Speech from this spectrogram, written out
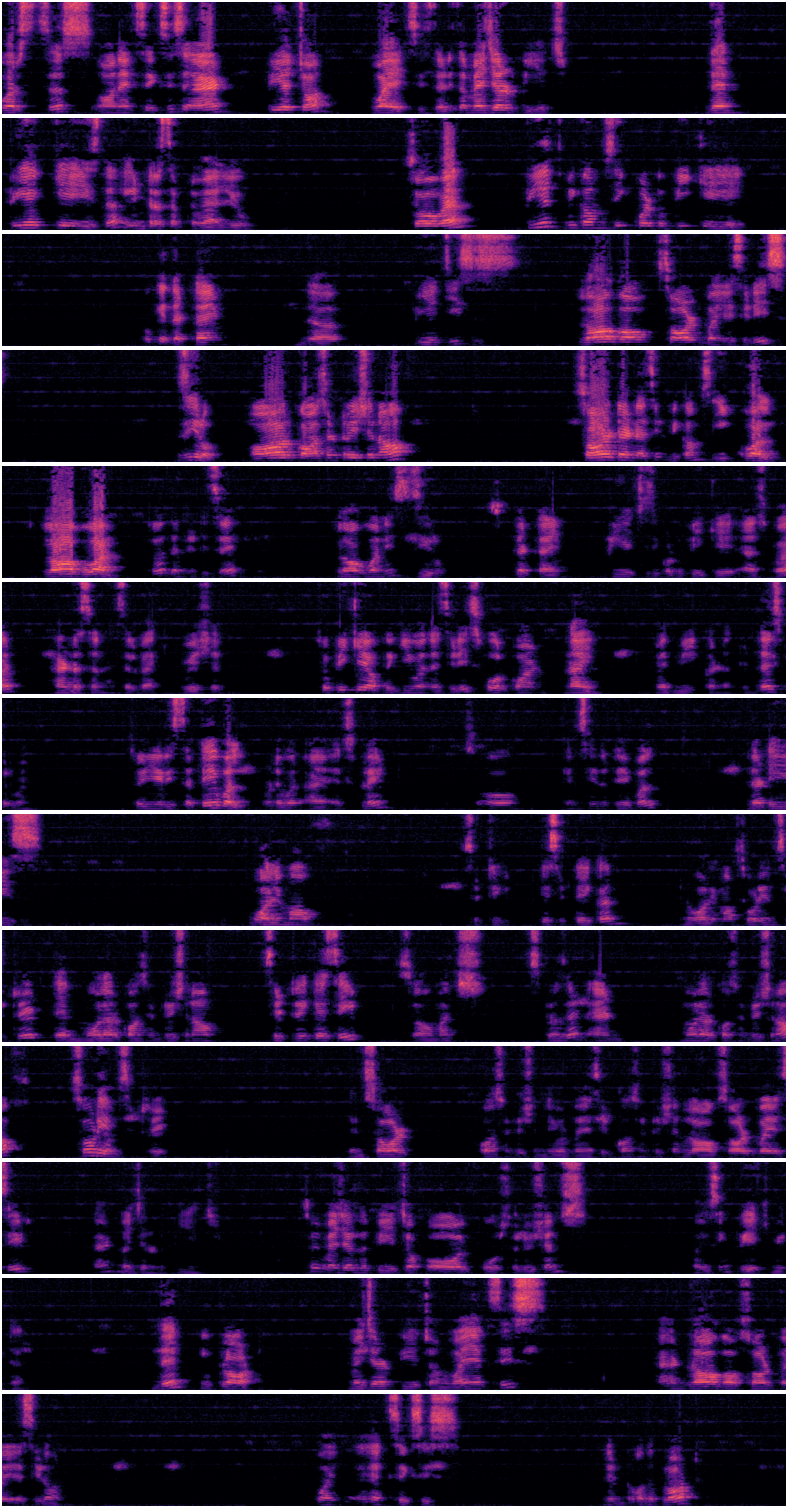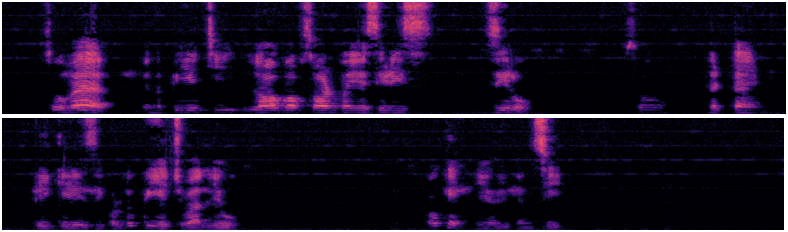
versus on x-axis and pH on y-axis that is the measured pH. Then pK is the intercept value. So when pH becomes equal to pKa, okay that time the pH is log of salt by acid is 0 or concentration of salt and acid becomes equal log 1 so then it is a log 1 is 0 that time pH is equal to pK as per Henderson Hasselbalch equation. So pK of the given acid is 4.9 when we conducted the experiment. So here is the table whatever I explained. So you can see the table. That is volume of citric acid taken and volume of sodium citrate then molar concentration of citric acid so how much is present and molar concentration of sodium citrate then salt concentration divided by acid concentration log salt by acid and measure the pH so we measure the pH of all four solutions by using pH meter. Then you plot measured pH on y-axis and log of salt by acid on y-axis. Then draw the plot. So where when the pH log of salt by acid is 0, so that time pK is equal to pH value okay here you can see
